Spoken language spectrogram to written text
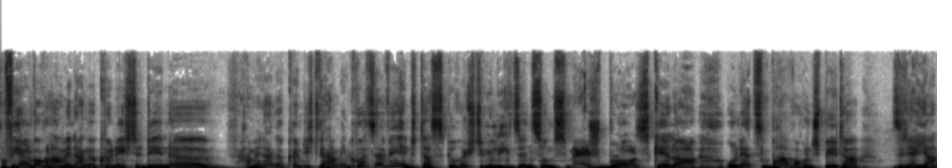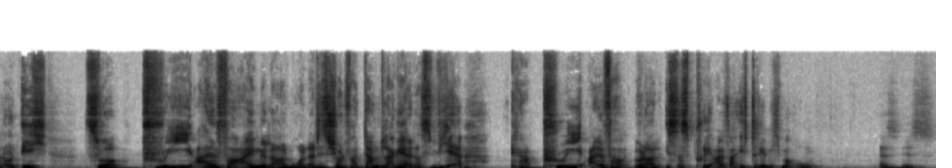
Vor vielen Wochen haben wir ihn angekündigt, den, äh, haben wir ihn angekündigt? Wir haben ihn kurz erwähnt, dass Gerüchte geleakt sind zum Smash Bros. Killer. Und jetzt ein paar Wochen später sind ja Jan und ich zur Pre-Alpha eingeladen worden. Das ist schon verdammt lange her, dass wir ja, Pre-Alpha, oder ist es Pre-Alpha? Ich drehe mich mal um. Es ist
